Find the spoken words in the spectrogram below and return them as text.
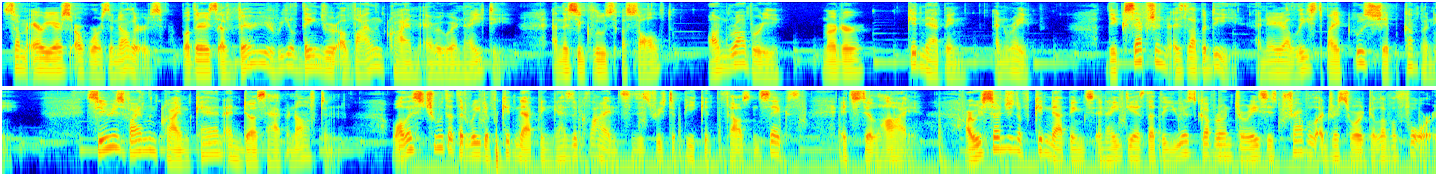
Some areas are worse than others, but there is a very real danger of violent crime everywhere in Haiti, and this includes assault, armed robbery, murder, kidnapping, and rape. The exception is Labadee, an area leased by a cruise ship company. Serious violent crime can and does happen often, while it's true that the rate of kidnapping has declined since it reached a peak in 2006, it's still high. A resurgence of kidnappings in Haiti has led the US government to raise its travel advisory to level 4,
